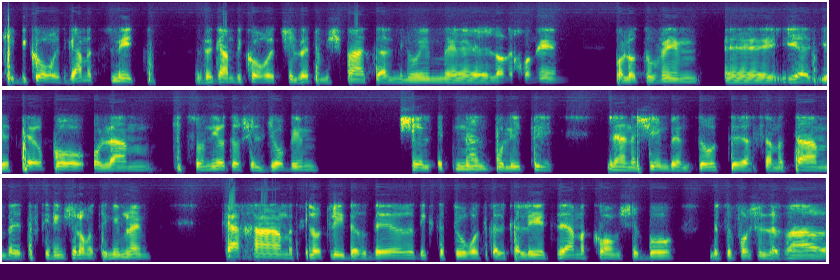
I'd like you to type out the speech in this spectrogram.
כביקורת, גם עצמית, וגם ביקורת של בית המשפט על מינויים אה, לא נכונים או לא טובים, אה, ייצר פה עולם קיצוני יותר של ג'ובים, של אתנן פוליטי לאנשים באמצעות אה, השמתם בתפקידים שלא מתאימים להם. ככה מתחילות להידרדר דיקטטורות כלכלית, זה המקום שבו בסופו של דבר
